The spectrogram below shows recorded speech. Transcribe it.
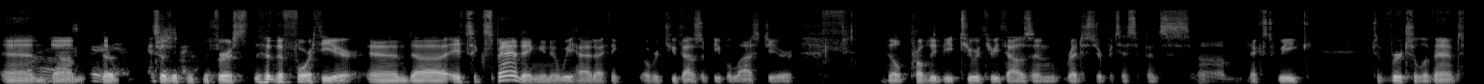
and oh, um, so, so this is the first the fourth year and uh, it's expanding you know we had I think over 2000 people last year there'll probably be two or three thousand registered participants um, next week. It's a virtual event,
